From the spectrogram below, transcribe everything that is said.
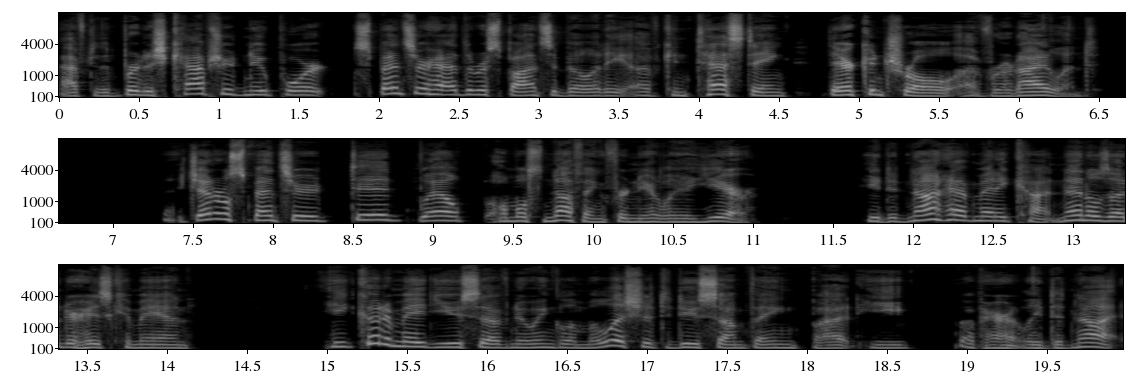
After the British captured Newport, Spencer had the responsibility of contesting their control of Rhode Island. General Spencer did, well, almost nothing for nearly a year. He did not have many Continentals under his command. He could have made use of New England militia to do something, but he apparently did not.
